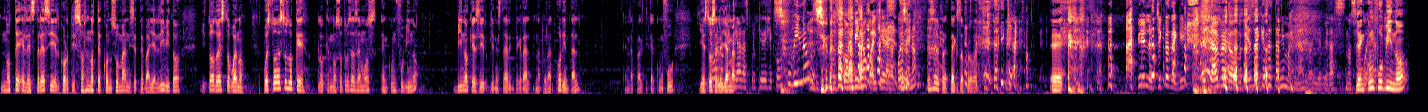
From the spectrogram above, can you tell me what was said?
no te, el estrés y el cortisol no te consuman ni se te vaya el líbido y todo esto, bueno, pues todo esto es lo que, lo que nosotros hacemos en Kung Fu Vino, Vino quiere decir bienestar integral natural oriental en la práctica kung fu. Y esto se le llama claras porque yo dije kung fu vino pues, con vino cualquiera puede no ese es el pretexto pero bueno. Sí claro. Eh. Miren los chicos aquí están pero quién sabe qué se están imaginando ahí de veras no se y en kung fu vino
